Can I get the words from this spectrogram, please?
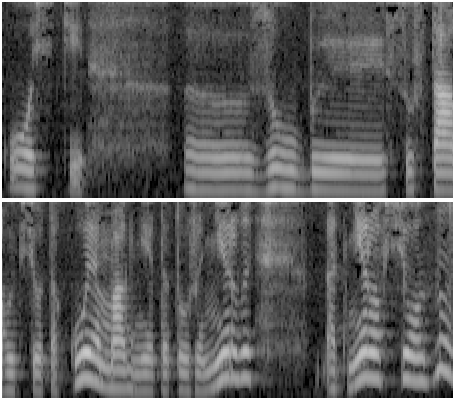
кости, э, зубы, суставы, все такое. Магний это тоже нервы, от нервов все. Ну,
